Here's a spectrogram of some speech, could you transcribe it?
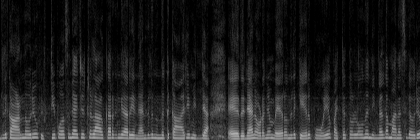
ഇതിൽ കാണുന്ന ഒരു ഫിഫ്റ്റി പെർസെന്റേജ് ആയിട്ടുള്ള ആൾക്കാർക്കെങ്കിലും അറിയാം. ഞാനിതിൽ നിന്നിട്ട് കാര്യമില്ല. ഏത് ഞാൻ ഉടനെ വേറെ ഒന്നിൽ കയറി പോയേ പറ്റത്തുള്ളൂ എന്ന് നിങ്ങളുടെ മനസ്സിലൊരു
